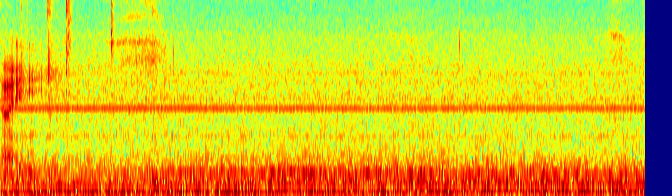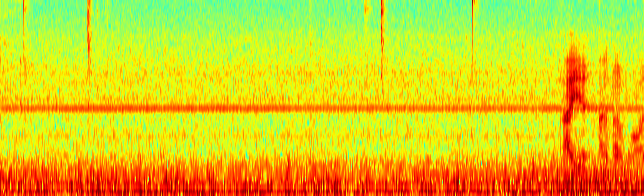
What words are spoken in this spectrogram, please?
Go through. Okay. Ah, yeah, I know why.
